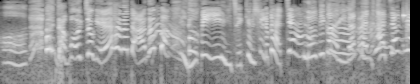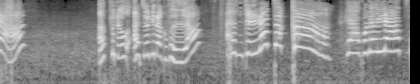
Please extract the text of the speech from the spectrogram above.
어, 아, 나 멀쩡해. 하나도 안 아파. 루비, 이제 교실로 가자. 루비가 아니면 난 아정이야. 앞으로 아정이라고 불러? 안젤라 타카. 야브라 야브.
